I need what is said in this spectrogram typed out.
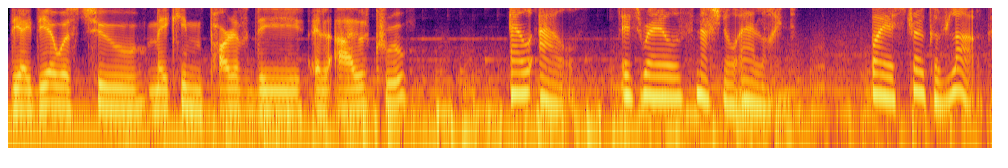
The idea was to make him part of the El Al crew. El Al, Israel's national airline. By a stroke of luck,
